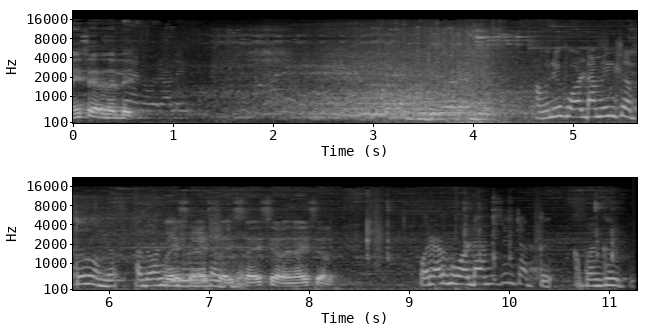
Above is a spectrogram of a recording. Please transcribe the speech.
നൈസ് അവന് ഫോൾ ഡാമേജ് ചത്തു തോന്നുന്നു. അതുകൊണ്ട് ഒരാൾ ഫോൾ ഡാമേജിൽ ചത്ത്. അപ്പൊ എനിക്ക് കിട്ടി.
